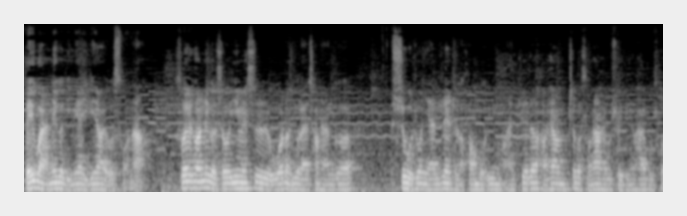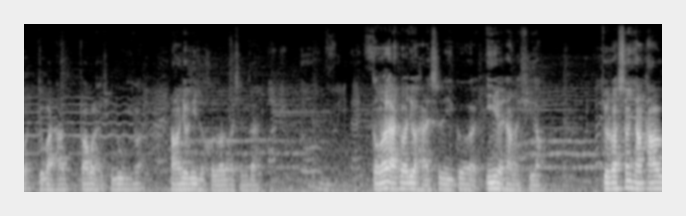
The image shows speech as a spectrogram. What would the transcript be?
北管那个里面一定要有唢呐。所以说那个时候，因为是我等就来唱山歌十五周年认识了黄渤玉嘛，觉得好像这个唢呐手水平还不错，就把他抓过来去录音了，然后就一直合作到现在。总的来说，就还是一个音乐上的需要，就是说声翔他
